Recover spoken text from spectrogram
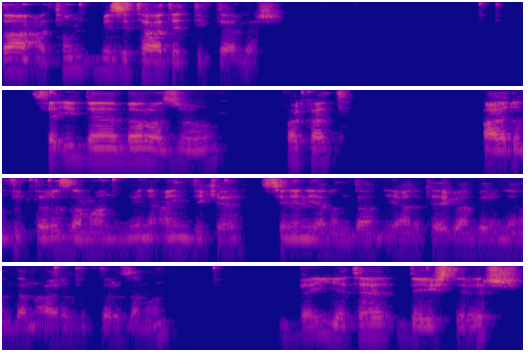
da'atun biz itaat ettik derler. فَاِذَا بَرَزُوا Fakat ayrıldıkları zaman min indike senin yanından yani peygamberin yanından ayrıldıkları zaman beyyete değiştirir.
